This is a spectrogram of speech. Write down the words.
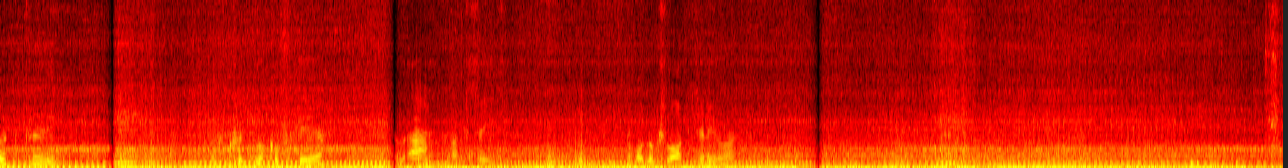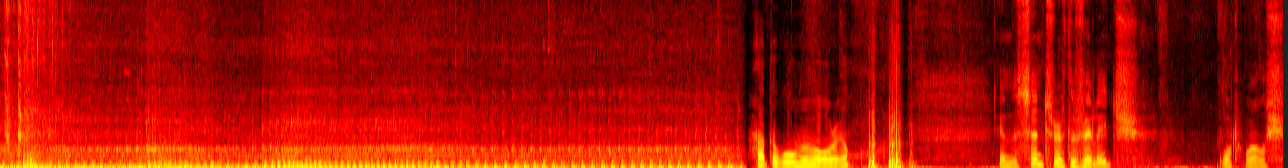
Could be. A quick look up here. Ah, I can see it. What looks like it anyway. At the War Memorial, in the centre of the village, what Welsh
